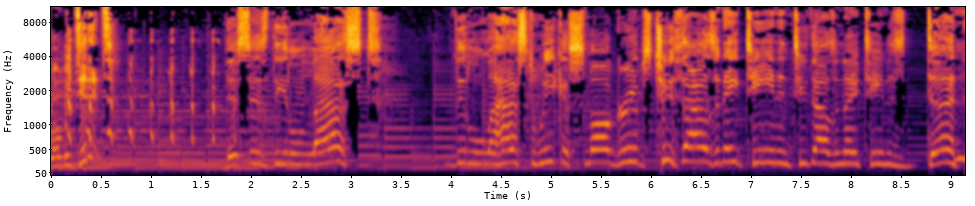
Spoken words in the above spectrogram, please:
Well, we did it. This is the last, the last week of small groups. 2018 and 2019 is done.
